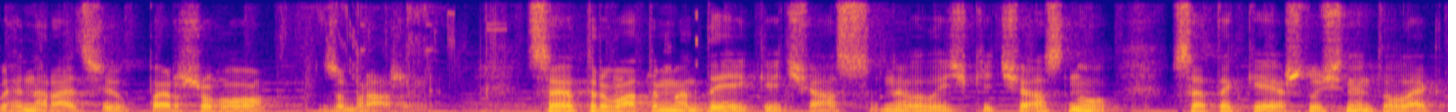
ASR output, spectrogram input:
генерацію першого зображення. Це триватиме деякий час, невеличкий час. Ну, все-таки штучний інтелект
